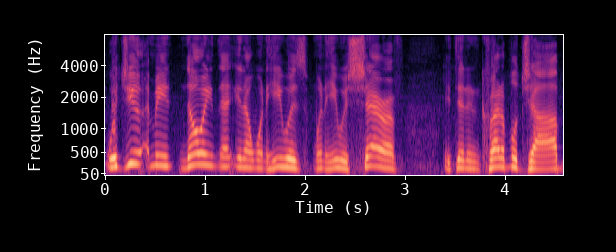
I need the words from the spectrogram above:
Would you? I mean, knowing that you know when he was when he was sheriff, he did an incredible job.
